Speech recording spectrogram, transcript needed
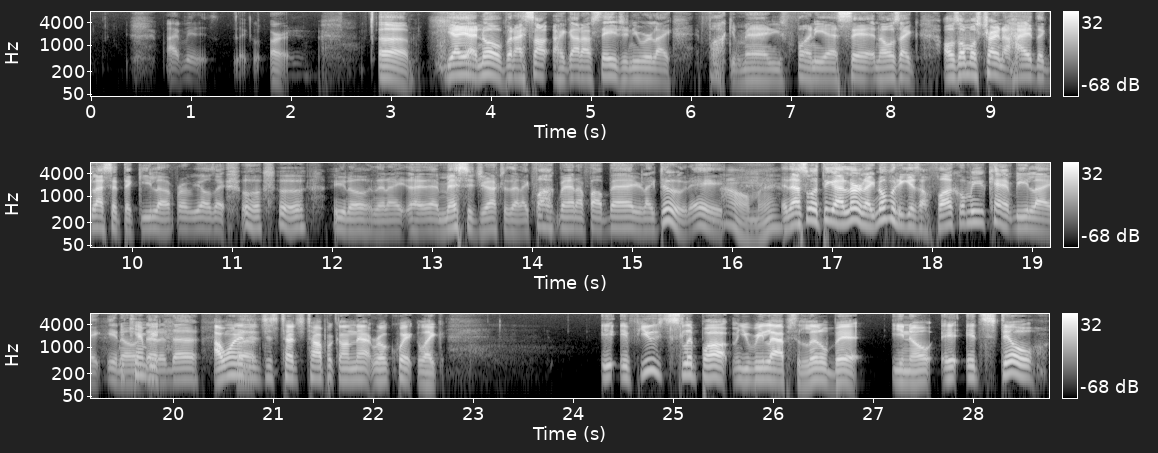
Five minutes. Like, all right. Uh, yeah, yeah, no, but I saw, I got off stage and you were like, fucking man, you funny ass set. And I was like, I was almost trying to hide the glass of tequila from you. I was like, uh, uh, you know, and then I, I, I messaged you after that, like, fuck, man, I felt bad. You're like, dude, hey. Oh man. And that's one thing I learned. Like, nobody gives a fuck. I mean, you can't be like, you know, can't be- da, da, da. I wanted But- to just touch topic on that real quick. Like, if you slip up and you relapse a little bit, you know, it, it's still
